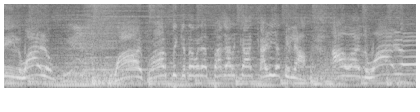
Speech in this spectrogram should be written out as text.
സിംഹക്കുഴിയിൽ വാഴും. പ്രാർത്ഥിക്കുന്നവരെ തകർക്കാൻ കഴിയത്തില്ല. അവൻ വാഴും.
